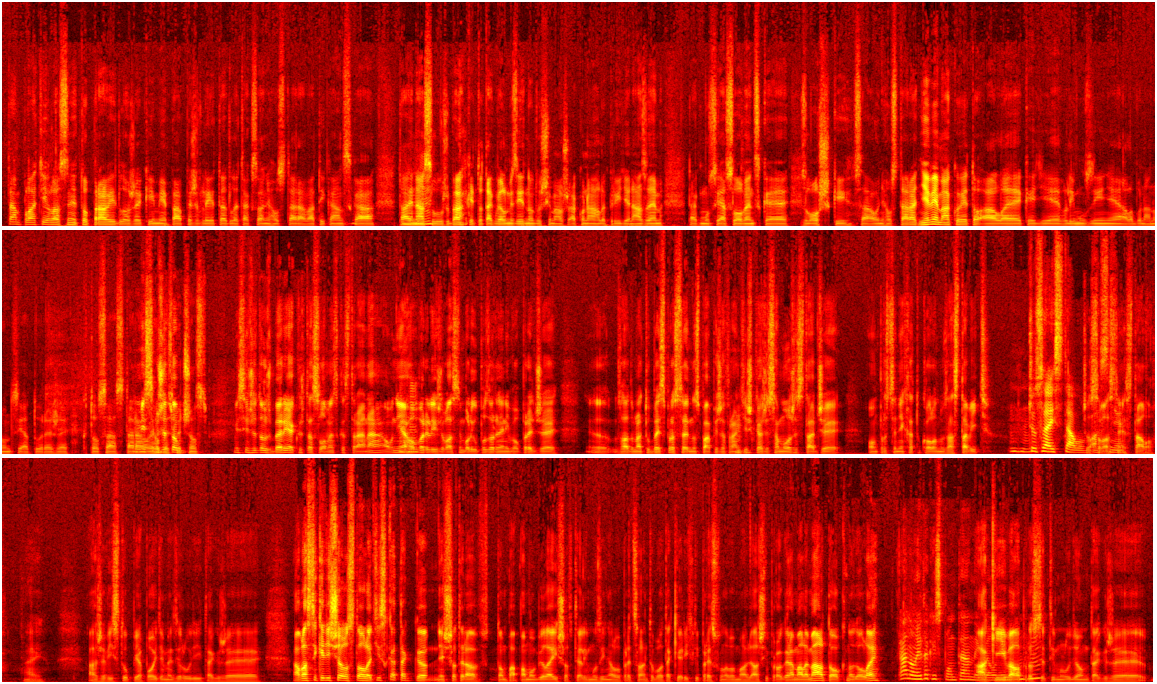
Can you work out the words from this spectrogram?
Tam platí vlastne to pravidlo, že kým je pápež v lietadle, tak sa o neho stará vatikánska tajná mm-hmm. služba. Keď to tak veľmi zjednoduším, a už ako náhle príde na zem, tak musia slovenské zložky sa o neho starať. Neviem, ako je to ale, keď je v limuzíne alebo na nunciatúre, že kto sa stará Myslím, o jeho bezpečnosť. To... Myslím, že to už berie akože tá slovenská strana a oni mm-hmm. hovorili, že vlastne boli upozornení vopred, že e, vzhľadom na tú bezprostrednosť pápeža Františka, mm-hmm. že sa môže stať, že on proste nechá tú kolonu zastaviť. Mm-hmm. Čo sa aj stalo Čo vlastne. sa vlastne aj stalo. Hej a že vystúpi a pôjde medzi ľudí, takže... A vlastne keď išiel z toho letiska, tak e, nešiel teda v tom papamobile, išiel v tej limuzíne, lebo predsa len to bol taký rýchly presun, lebo mal ďalší program, ale mal to okno dole. Áno, je taký spontánny. A kýval mm-hmm. proste tým ľuďom, takže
